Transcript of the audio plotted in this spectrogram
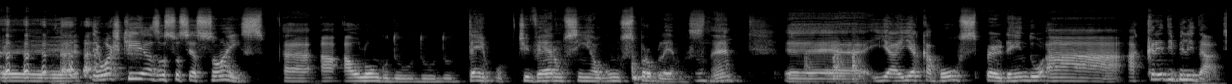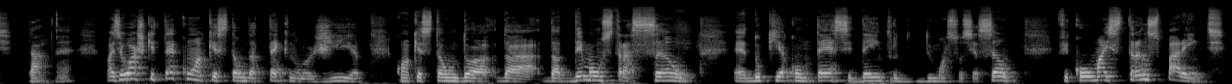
É, eu acho que as associações, ah, a- ao longo do, do- do tempo, tiveram sim alguns problemas, Uhum. né? É, e aí acabou se perdendo a, a credibilidade. Tá. Mas eu acho que até com a questão da tecnologia, com a questão da, da, da demonstração é, do que acontece dentro de uma associação, ficou mais transparente,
